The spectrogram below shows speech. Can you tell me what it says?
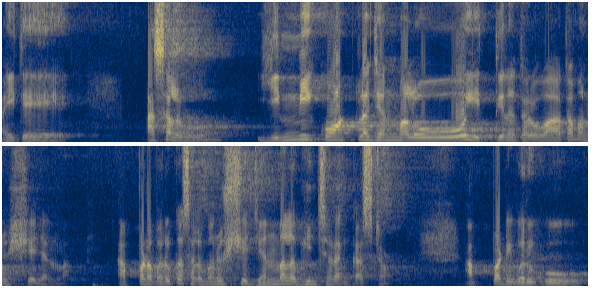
అయితే అసలు ఎన్ని కోట్ల జన్మలో ఎత్తిన తరువాత మనుష్య జన్మ? అప్పటి వరకు అసలు మనుష్య జన్మ లభించడం కష్టం. అప్పటి వరకు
